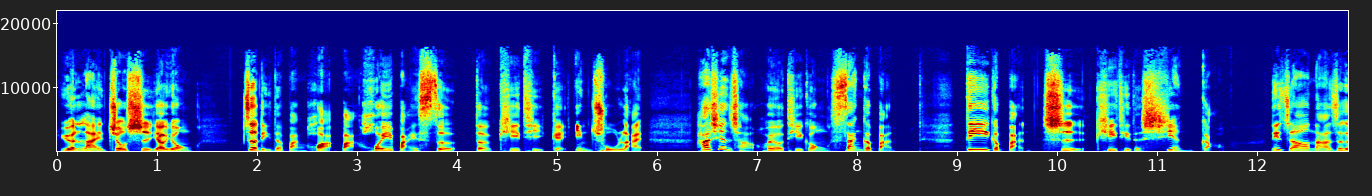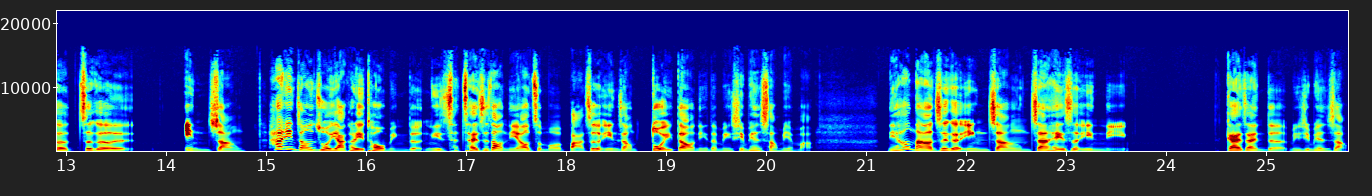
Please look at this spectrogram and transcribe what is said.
原来就是要用这里的版画把灰白色的 Kitty 给印出来。他现场会有提供三个版，第一个版是 Kitty 的线稿，你只要拿这个这个印章，它印章是做亚克力透明的，你才才知道你要怎么把这个印章对到你的明信片上面嘛。你要拿这个印章沾黑色印泥盖在你的明信片上，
